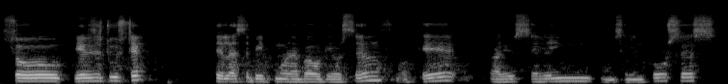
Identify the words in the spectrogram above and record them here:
so there is a two-step. Tell us a bit more about yourself. Okay, are you selling? I'm selling courses.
